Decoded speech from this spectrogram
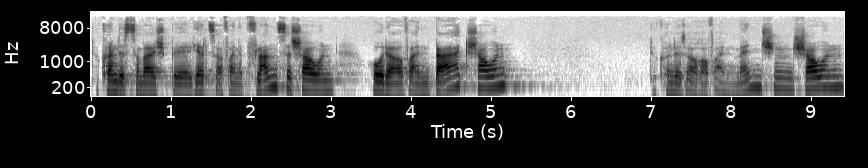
Du könntest zum Beispiel jetzt auf eine Pflanze schauen oder auf einen Berg schauen. Du könntest auch auf einen Menschen schauen,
